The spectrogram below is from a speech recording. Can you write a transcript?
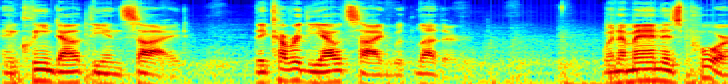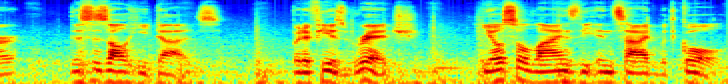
and cleaned out the inside, they cover the outside with leather. When a man is poor, this is all he does. But if he is rich, he also lines the inside with gold.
